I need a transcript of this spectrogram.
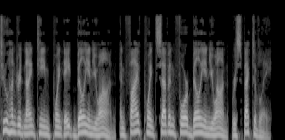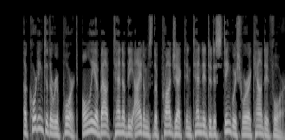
219.8 billion yuan, and 5.74 billion yuan, respectively. According to the report, only about 10 of the items the project intended to distinguish were accounted for.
